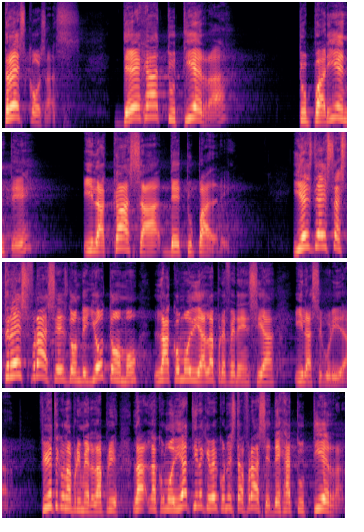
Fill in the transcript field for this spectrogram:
Tres cosas. Deja tu tierra, tu pariente y la casa de tu padre. Y es de estas tres frases donde yo tomo la comodidad, la preferencia y la seguridad. Fíjate con la primera, la, comodidad tiene que ver con esta frase, deja tu tierra.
